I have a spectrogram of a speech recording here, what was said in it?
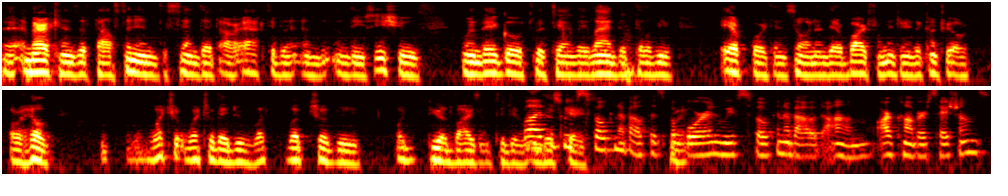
uh, uh, Americans of Palestinian descent that are active in, in, in these issues, when they go to, let's say, and they land at Tel Aviv airport and so on, and they're barred from entering the country or, or held, what should, what should they do? What, what should the, what do you advise them to do Well, I think we've case? spoken about this Right. before, and we've spoken about um, our conversations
